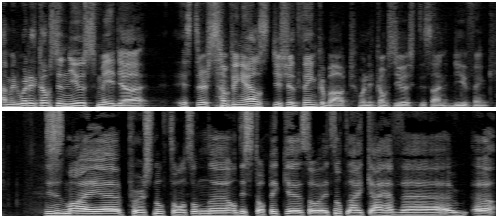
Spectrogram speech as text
I mean, when it comes to news media, is there something else you should think about when it comes to UX design? Do you think? This is my uh, personal thoughts on uh, on this topic. Uh, so it's not like I have uh, a,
